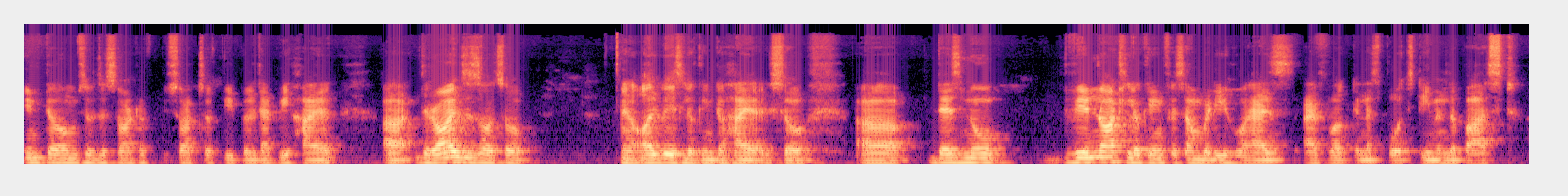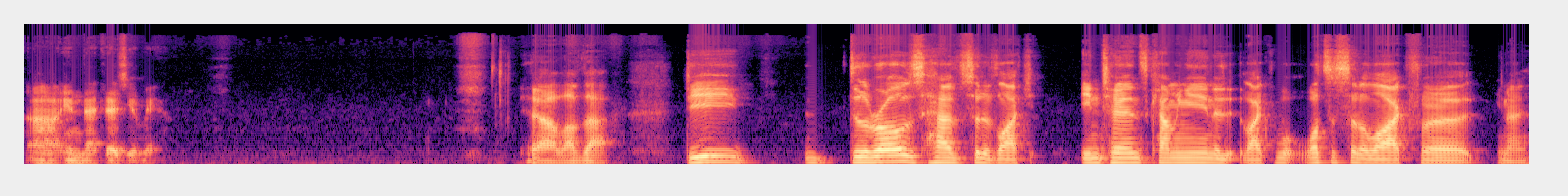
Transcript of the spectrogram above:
in terms of the sort of sorts of people that we hire. Uh, the royals is also you know, always looking to hire. So uh, there's no we're not looking for somebody who has I've worked in a sports team in the past uh, in that resume. Yeah, I love that. Do you, do the Royals have sort of like interns coming in? Like, what's it sort of like for you know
